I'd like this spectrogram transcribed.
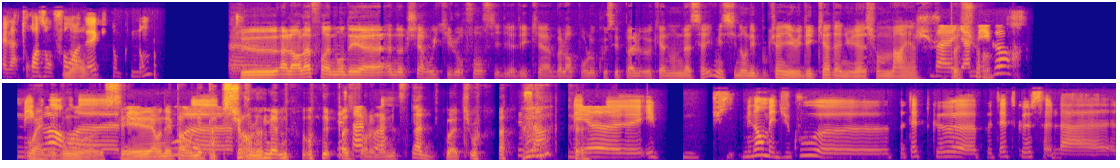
elle a trois enfants Non. avec, donc non. Je- Alors là, il faudrait demander à, à notre cher Wiki l'ourson s'il y a des cas. bah alors pour le coup, c'est pas le canon de la série, mais si dans les bouquins il y a eu des cas d'annulation de mariage, je suis Bah, pas il y a hein. Mégor. Ouais, mais bon, euh, euh, c'est, mais du on n'est coup, pas, on n'est pas euh, sur le même, on n'est pas ça, sur le même stade, quoi, tu vois. C'est ça. Mais, euh, et puis, mais non, mais du coup, euh, peut-être que, euh, peut-être que ça- la-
